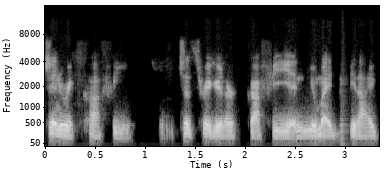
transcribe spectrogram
generic coffee, just regular coffee, and you might be like,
